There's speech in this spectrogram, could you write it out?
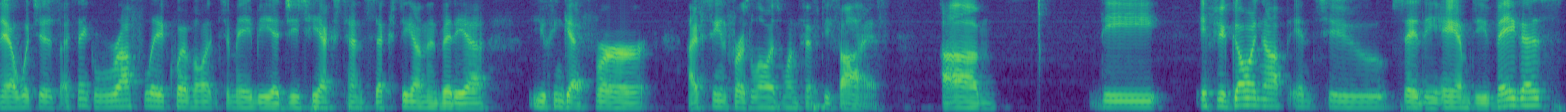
know, which is I think roughly equivalent to maybe a GTX 1060 on NVIDIA. You can get for I've seen for as low as 155. Um, the if you're going up into say the AMD Vegas,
